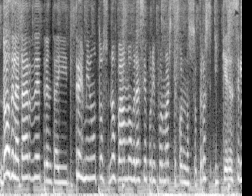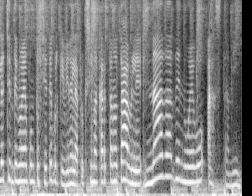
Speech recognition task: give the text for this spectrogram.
Dos de la tarde, 33 minutos. Nos vamos. Gracias por informarse con nosotros. Y quédese en el 89.7 porque viene la próxima carta notable. Nada de nuevo hasta mí.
